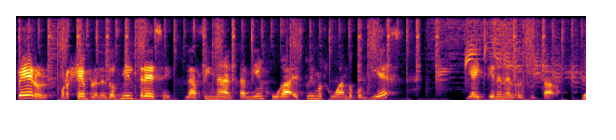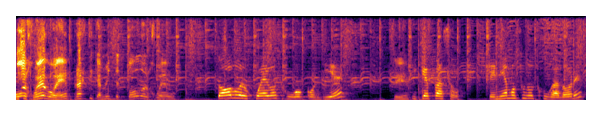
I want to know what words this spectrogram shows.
Pero, por ejemplo, en el 2013, la final, también juga- estuvimos jugando con 10 y ahí tienen el resultado. Todo el juego, ¿eh? Prácticamente todo el juego. Todo el juego se jugó con 10 Sí. ¿Y qué pasó? Teníamos unos jugadores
